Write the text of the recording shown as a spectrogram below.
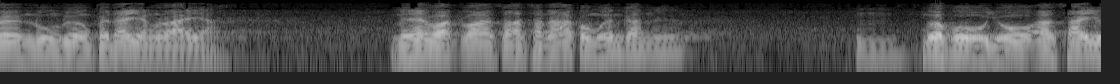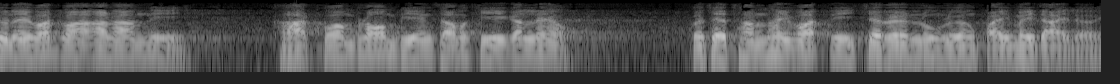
ริญรุ่งเรืองไปได้อย่างไร อะ แม้วัดวาศาสนาก็เหมือนกันนะเมื่อผู้อยู่อาศัยอยู่ในวัดวาอารามนี่ ขาดความพร้อมเพียงสามัคคีกันแล้ว ก็จะทำให้วัดนี่เจริญรุ่งเรืองไปไม่ได้เลย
